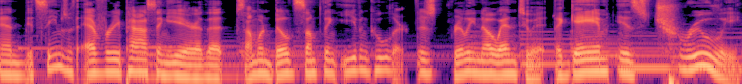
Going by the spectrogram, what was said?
and it seems with every passing year that someone builds something even cooler. There's really no end to it. The game is truly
